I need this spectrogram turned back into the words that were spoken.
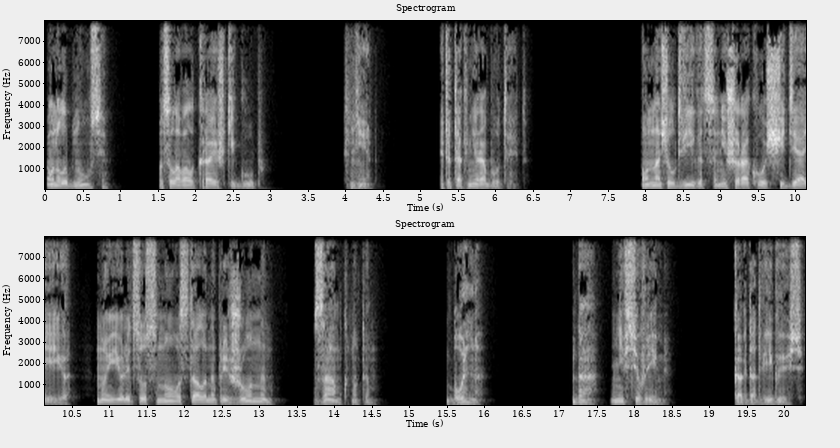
Он улыбнулся, поцеловал краешки губ. «Нет, это так не работает». Он начал двигаться, не широко, щадя ее, но ее лицо снова стало напряженным, замкнутым. Больно? Да, не все время. Когда двигаюсь?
